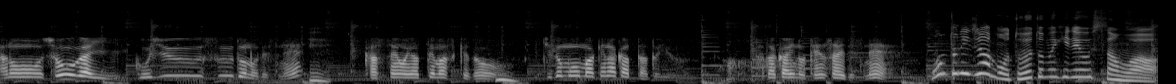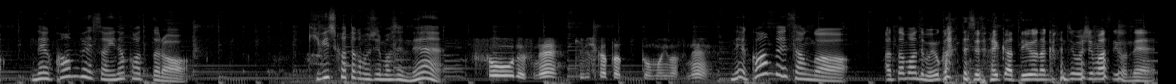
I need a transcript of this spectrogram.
あの生涯五十数度のですね、ええ、合戦をやってますけど、うん、一度も負けなかったという戦いの天才ですね。本当にじゃあもう豊臣秀吉さんはね官兵衛さんいなかったら厳しかったかもしれませんね。そうですね厳しかったと思いますね。ね官兵衛さんが頭でも良かったじゃないかっていうような感じもしますよね。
